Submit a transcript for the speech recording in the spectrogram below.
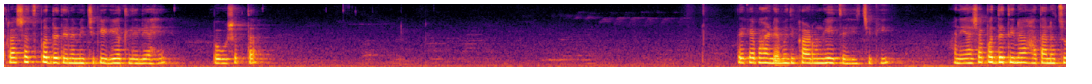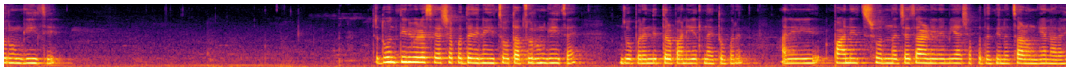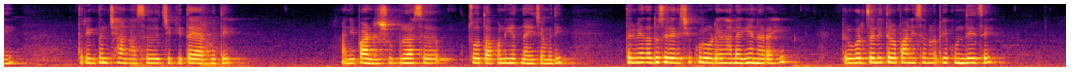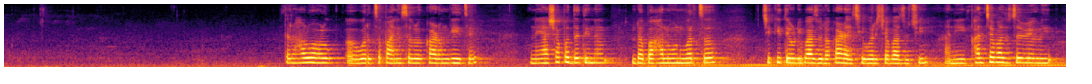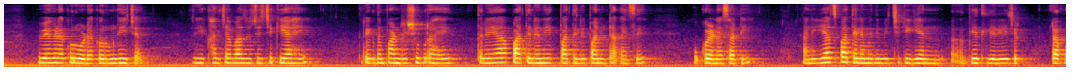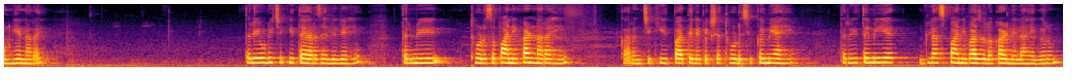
तर अशाच पद्धतीने मी चिकी घेतलेली आहे. बघू शकता. ते काय भांड्यामध्ये काढून घ्यायचं ही चिकी. आणि अशा पद्धतीनं हातानं चुरून घ्यायचे. तर दोन तीन वेळेस अशा पद्धतीने ही चोथा चुरून घ्यायचा आहे. जोपर्यंत नितळ पाणी येत नाही तोपर्यंत. आणि पाणी शोधण्याच्या चाळणीने मी अशा पद्धतीनं चाळून घेणार आहे. तर एकदम छान असं चिकी तयार होते. आणि पांढरे शुभ्र असं चोथा पण येत नाही याच्यामध्ये. तर मी आता दुसऱ्या दिवशी कुरवड्या घाला घेणार आहे. तर वरचं नितळ पाणी सगळं फेकून द्यायचं आहे तर हळूहळू वरचं पाणी सगळं काढून घ्यायचं आहे आणि अशा पद्धतीनं डबा हलवून वरचं चिकी तेवढी बाजूला काढायची वरच्या बाजूची. आणि खालच्या बाजूचं वेगळी वेगळ्या कुरवड्या करून घ्यायच्या. तर ही खालच्या बाजूची चिकी आहे. तर एकदम पांढरी शुभ्र आहे. तर या पातेल्याने एक पातेले पाणी टाकायचं आहे उकळण्यासाठी. आणि याच पातेल्यामध्ये मी चिकी घेन घेतलेली याच्यात टाकून घेणार आहे. तर एवढी चिकी तयार झालेली आहे. तर मी थोडंसं पाणी काढणार आहे. कारण चिकी पातेल्यापेक्षा थोडीशी कमी आहे. तर इथं मी एक ग्लास पाणी बाजूला काढलेलं आहे गरम.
